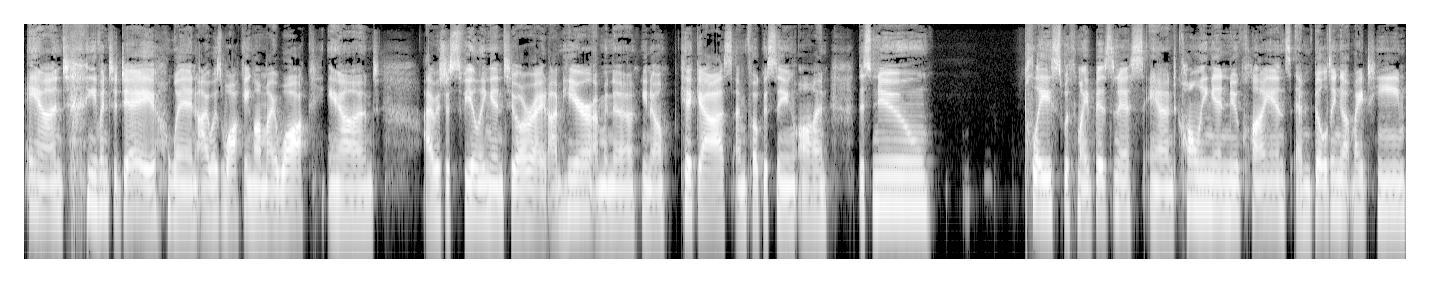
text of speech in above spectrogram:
And even today, when I was walking on my walk and I was just feeling into, all right, I'm here. I'm going to, you know, kick ass. I'm focusing on this new place with my business and calling in new clients and building up my team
